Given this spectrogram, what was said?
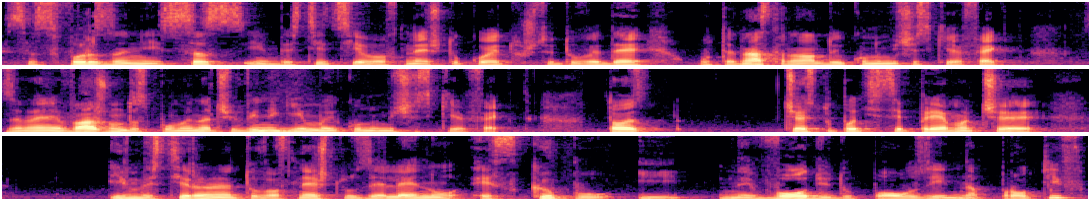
са свързани с инвестиция в нещо, което ще доведе от една страна до економически ефект. За мен е важно да спомена, че винаги има економически ефект. Тоест, често пъти се приема, че инвестирането в нещо зелено е скъпо и не води до ползи. Напротив,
